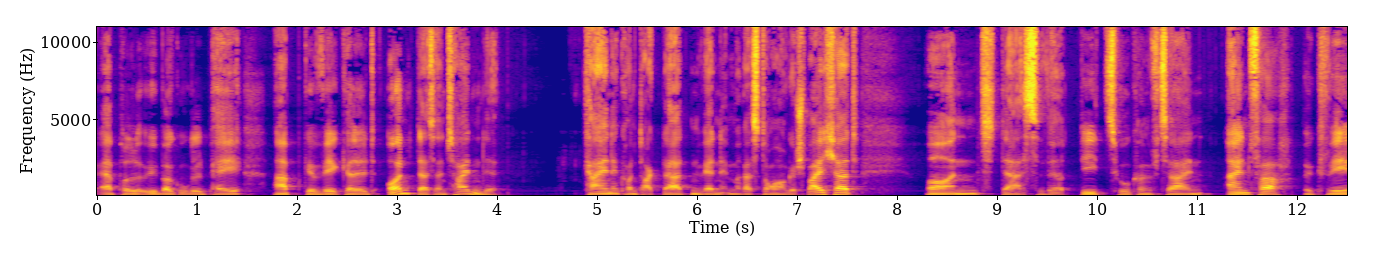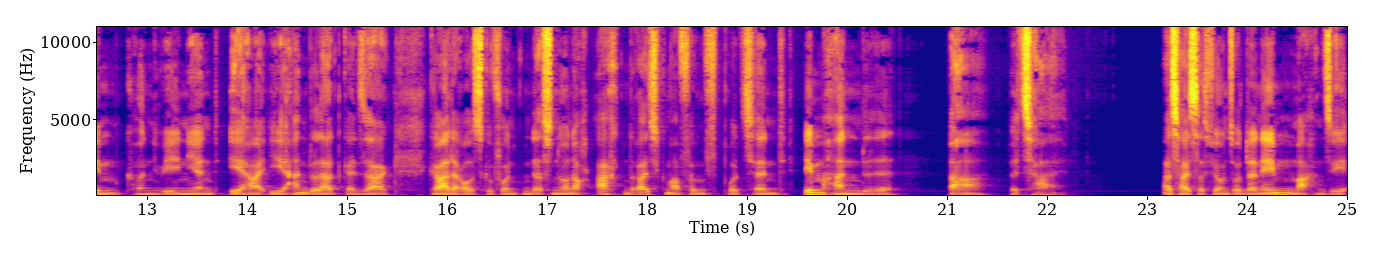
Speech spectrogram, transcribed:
Apple, über Google Pay abgewickelt. Und das Entscheidende, keine Kontaktdaten werden im Restaurant gespeichert. Und das wird die Zukunft sein. Einfach, bequem, convenient. EHI Handel hat gesagt, gerade herausgefunden, dass nur noch 38,5 Prozent im Handel bar bezahlen. Was heißt das für uns Unternehmen? Machen Sie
